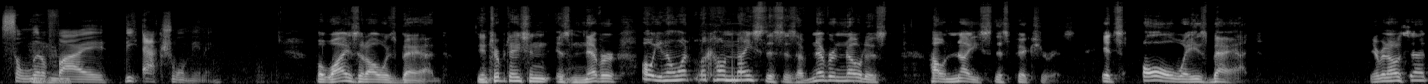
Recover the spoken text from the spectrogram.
solidify the actual meaning. But why is it always bad? The interpretation is never, oh, you know what? Look how nice this is. I've never noticed how nice this picture is. It's always bad. You ever notice that?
